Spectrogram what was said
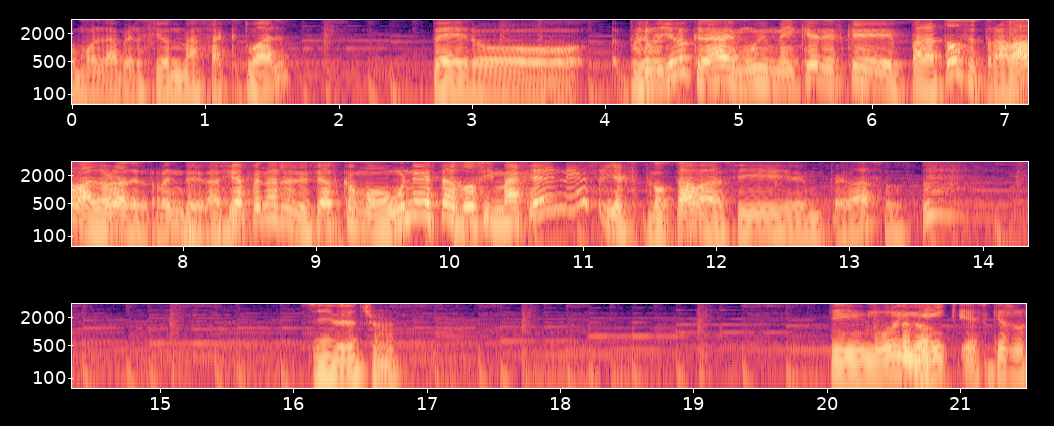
como la versión más actual. Pero por ejemplo, yo lo que daba de Movie Maker es que para todo se trababa a la hora del render. Así apenas les decías como une estas dos imágenes y explotaba así en pedazos. Sí, de hecho. Sí, Movie Maker, qué horror.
